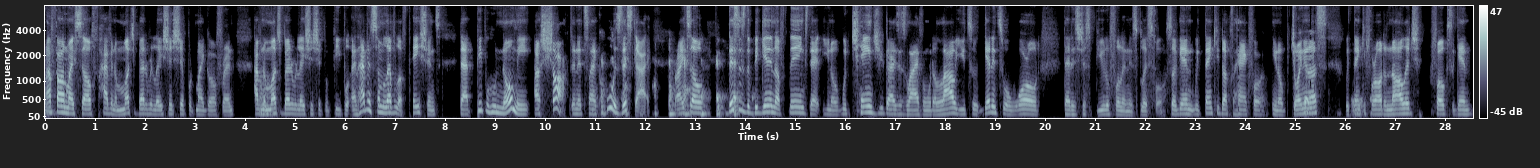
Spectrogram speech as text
I found myself having a much better relationship with my girlfriend, having a oh. much better relationship with people, and having some level of patience that people who know me are shocked. And it's like, who is this guy? Right. So, this is the beginning of things that, you know, would change you guys' life and would allow you to get into a world that is just beautiful and is blissful. So again, we thank you, Dr. Hank, for you know joining us. We thank you for all the knowledge, folks. Again,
